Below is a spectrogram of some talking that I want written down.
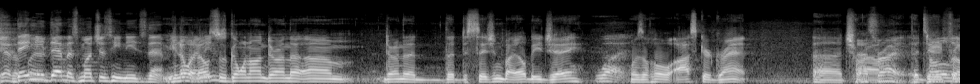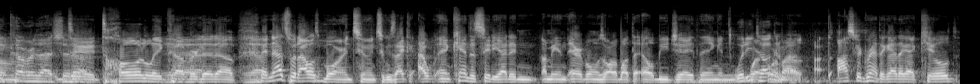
Yeah, the they player need them can. as much as he needs them. You, You know what I else mean? was going on during the um during the the decision by LBJ? What? was a whole Oscar Grant uh, trial? That's right. It totally covered that shit dude, up. totally covered Yeah, it up, yeah. and that's what I was more in tune to because I, I in Kansas City I didn't. I mean, everyone was all about the LBJ thing and What are you where- talking where about? Oscar Grant, the guy that got killed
